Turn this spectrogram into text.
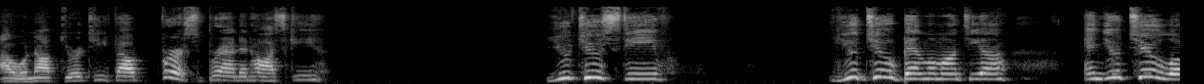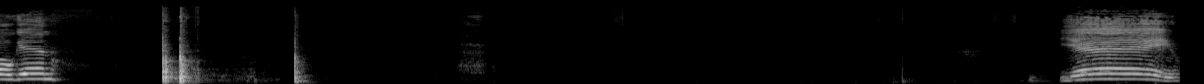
I will knock your teeth out first, Brandon Hosky. You too, Steve. You too, Ben Lamontia. And you too, Logan. Yay!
